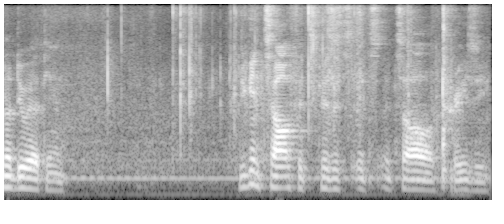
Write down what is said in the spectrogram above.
No, do it at the end. You can tell if it's because it's it's it's all crazy.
